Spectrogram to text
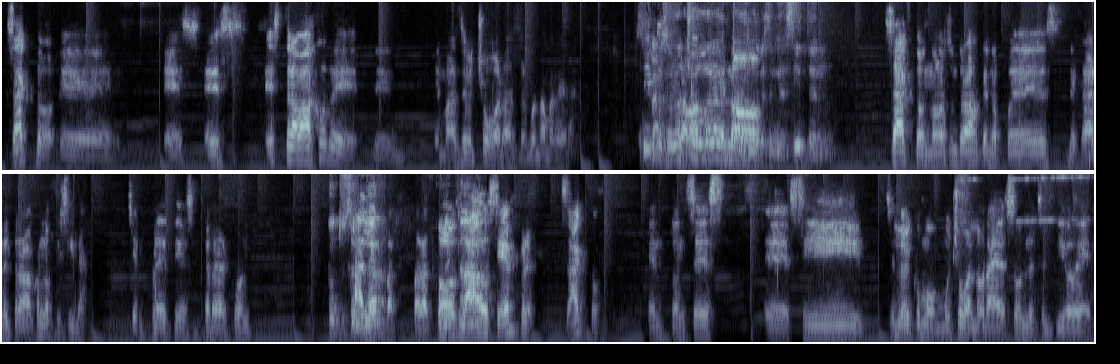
exacto. Eh, es, es, es trabajo de, de, de más de ocho horas, de alguna manera. Sí, Es pues son ocho horas que más no- lo que se necesite, ¿no? Exacto, no es un trabajo que no puedes dejar el trabajo en la oficina. Siempre tienes que cargar con, Con tu celular. pa- para, todos Conectado. lados, siempre. Exacto. Entonces, eh, sí, sí le doy como mucho valor a eso en el sentido de,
